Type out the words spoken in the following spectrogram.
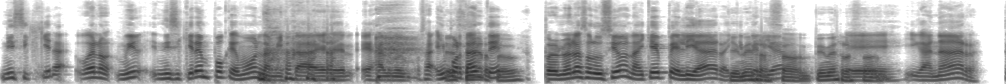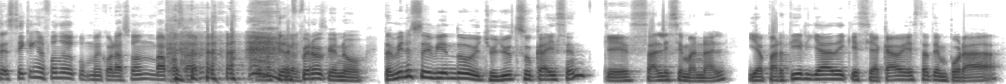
Ni siquiera, bueno, ni siquiera en Pokémon la amistad es, algo, o sea, es importante, pero no es la solución. Hay que pelear, hay tienes que pelear. razón, tienes razón. Eh, y ganar. Sé que en el fondo de mi corazón va a pasar. Espero que no. También estoy viendo Jujutsu Kaisen, que sale semanal. Y a partir ya de que se acabe esta temporada,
